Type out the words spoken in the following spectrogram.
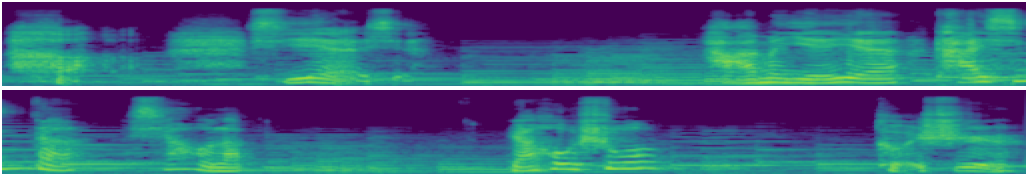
哈哈，谢谢。蛤蟆爷爷开心的笑了，然后说。可是，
